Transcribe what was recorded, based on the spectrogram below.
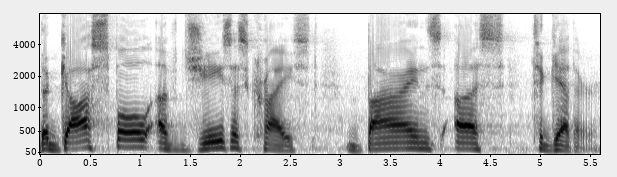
The gospel of Jesus Christ binds us together.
